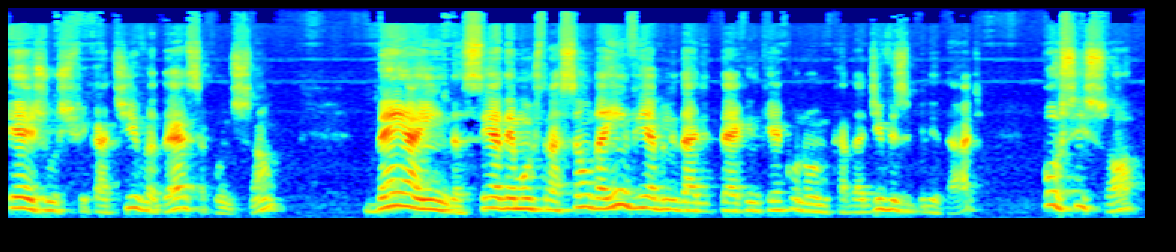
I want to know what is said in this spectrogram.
e justificativa dessa condição, bem ainda sem a demonstração da inviabilidade técnica e econômica da divisibilidade, por si só,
